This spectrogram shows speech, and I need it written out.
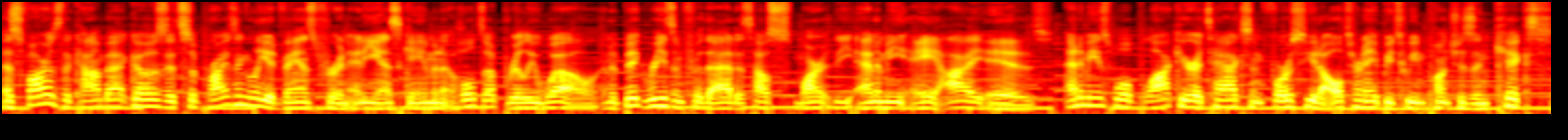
As far as the combat goes, it's surprisingly advanced for an NES game and it holds up really well, and a big reason for that is how smart the enemy AI is. Enemies will block your attacks and force you to alternate between punches and kicks.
